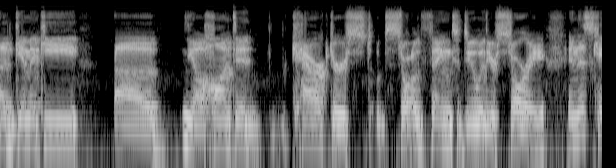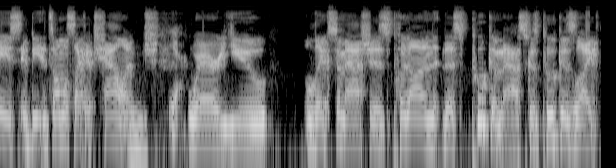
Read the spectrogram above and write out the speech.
a gimmicky, uh, you know, haunted character st- sto- thing to do with your story. In this case, it be, it's almost like a challenge Yeah. where you lick some ashes, put on this pooka mask because pooka's like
